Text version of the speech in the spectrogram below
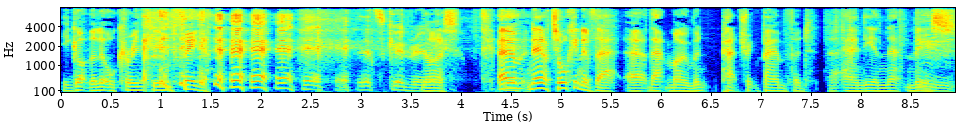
he got the little Corinthian figure. that's good, really. Nice. Um, Now, talking of that uh, that moment, Patrick Bamford, uh, Andy, and that miss.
